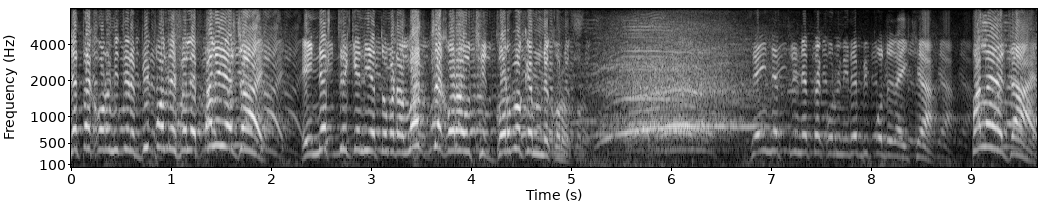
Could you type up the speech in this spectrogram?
নেতা কর্মীদের বিপদে ফেলে পালিয়ে যায়। এই নেত্রীকে নিয়ে তোমার লজ্জা করা উচিত, গর্ব কেমনে করো? যেই নেত্রী নেতা কর্মীরা বিপদে রাইখা, পালায় যায়,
